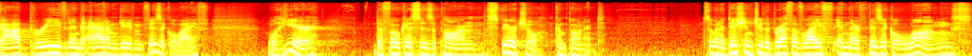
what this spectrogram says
God breathed into Adam, gave him physical life. Well, here, the focus is upon the spiritual component. So, in addition to the breath of life in their physical lungs,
